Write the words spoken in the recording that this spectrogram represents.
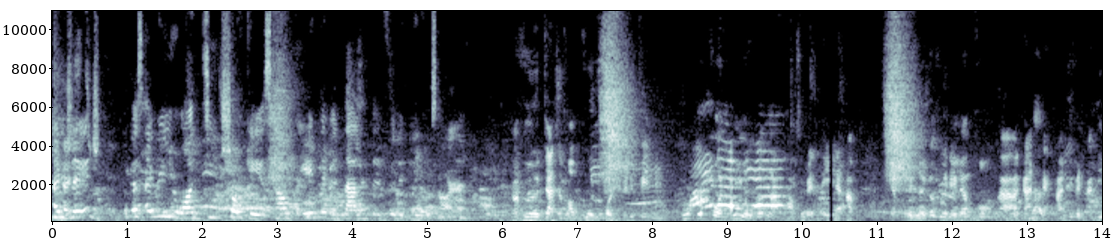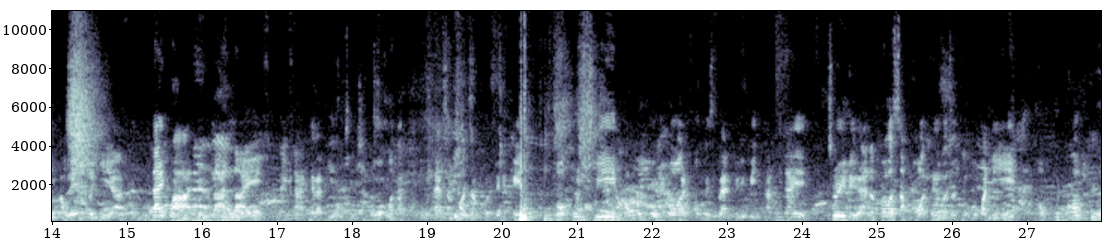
I changed because I really want to showcase how creative and talented Filipinos are. ก็คืออยากจะขอบคุณคนฟิลิปปินส์ทุกๆคนที่อยู่เบื้องหลังความสำเร็จนี้นะครับ อย่างอื่นเลยก็คือในเรื่องของอ่าการแข่งขันที่เป็นครั้งที่ Power of the Year ได้กว่า 1 ล้านไลค์ในเวลาแค่แบบ24ชั่วโมงก็ต้องขอบคุณแรงสปอร์ตจากคนฟิลิปปินส์ขอบคุณทีมขอบคุณองค์กรของ Miss Grand ฟิลิปปินส์ครับที่ได้ช่วยเหลือ แล้วก็ซัพพอร์ตเธอมาจนถึงทุกวันนี้ ขอบคุณครอบครัว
